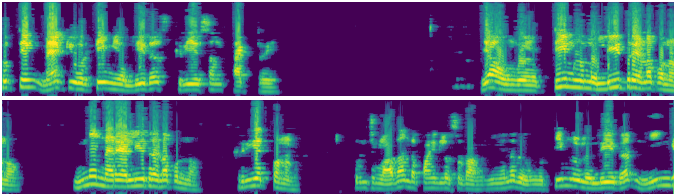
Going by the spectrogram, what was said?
fifth thing make your team your leaders creation factory ஏன் உங்க டீம்ல உள்ள லீடர் என்ன பண்ணணும்? இன்னும் நிறைய லீடர் என்ன பண்ணணும்? கிரியேட் பண்ணணும். புரிஞ்சுங்களா? அதான் அந்த பாயிண்ட்ல சொல்றாங்க. நீங்க என்ன உங்க டீம்ல உள்ள லீடர் நீங்க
